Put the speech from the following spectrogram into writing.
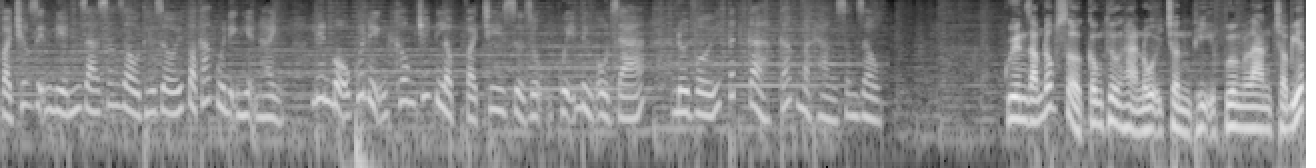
và trước diễn biến giá xăng dầu thế giới và các quy định hiện hành, Liên Bộ quyết định không trích lập và chi sử dụng quỹ bình ổn giá đối với tất cả các mặt hàng xăng dầu. Quyền Giám đốc Sở Công Thương Hà Nội Trần Thị Phương Lan cho biết,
